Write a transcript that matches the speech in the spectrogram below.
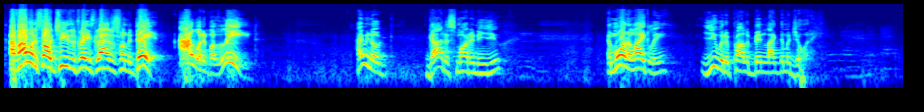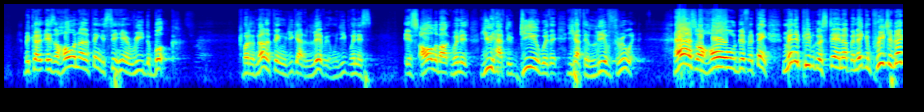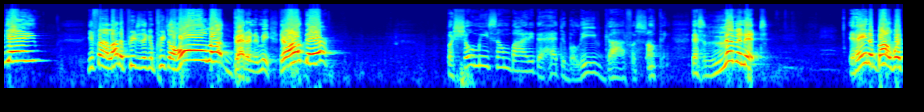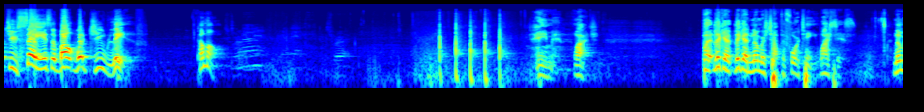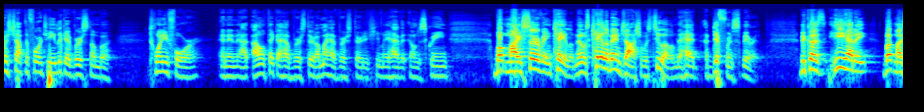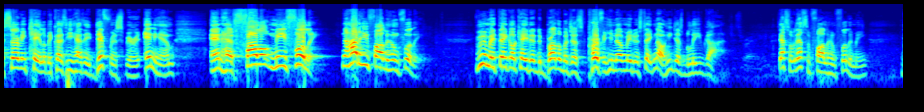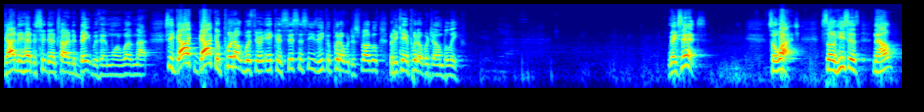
If I would have saw Jesus raise Lazarus from the dead, I would have believed. How do you know God is smarter than you? And more than likely, you would have probably been like the majority. Because it's a whole other thing to sit here and read the book. But another thing when you got to live it, when, you, when it's it's all about when it, you have to deal with it, you have to live through it. That's a whole different thing. Many people can stand up and they can preach a good game. You find a lot of preachers that can preach a whole lot better than me. They're out there. But show me somebody that had to believe God for something, that's living it. It ain't about what you say, it's about what you live. Come on. Amen. Watch. But look at, look at Numbers chapter 14. Watch this. Numbers chapter 14, look at verse number 24. And then I, I don't think I have verse 30. I might have verse 30. She may have it on the screen. But my servant Caleb, there was Caleb and Joshua, it was two of them that had a different spirit. Because he had a, but my servant Caleb, because he has a different spirit in him and had followed me fully. Now, how did he follow him fully? You may think, okay, that the brother was just perfect. He never made a mistake. No, he just believed God. That's what, that's what follow him fully mean. God didn't have to sit there and try to debate with him on whether or not. See, God, God can put up with your inconsistencies, He can put up with your struggles, but He can't put up with your unbelief. Make sense? So watch. So he says, now,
